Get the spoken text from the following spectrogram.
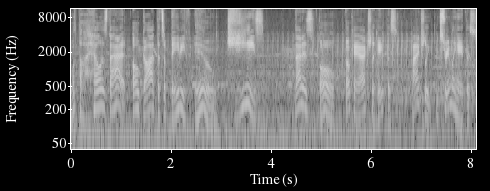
What the hell is that? Oh god, that's a baby... Ew. Jeez. That is... Oh, okay, I actually hate this. I actually extremely hate this.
